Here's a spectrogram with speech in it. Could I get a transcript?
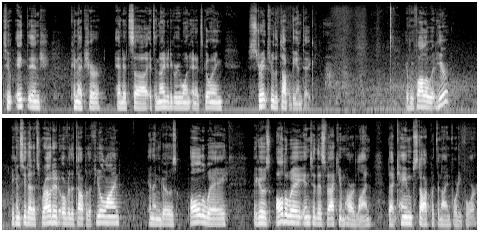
to 8th inch connector and it's, uh, it's a 90 degree one and it's going straight through the top of the intake. If we follow it here, you can see that it's routed over the top of the fuel line and then goes all the way It goes all the way into this vacuum hard line that came stock with the 944.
